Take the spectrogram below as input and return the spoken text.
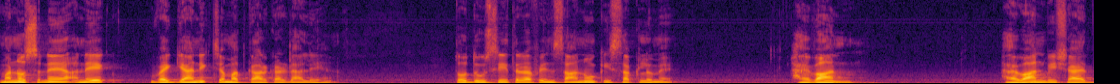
मनुष्य ने अनेक वैज्ञानिक चमत्कार कर डाले हैं तो दूसरी तरफ़ इंसानों की शक्ल में हैवान हैवान भी शायद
